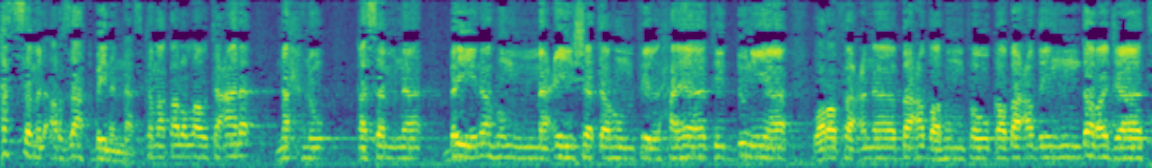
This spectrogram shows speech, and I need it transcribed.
قسم الأرزاق بين الناس. كما قال الله تعالى نحن قسمنا بينهم معيشتهم في الحياة الدنيا ورفعنا بعضهم فوق بعض درجات.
